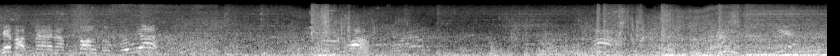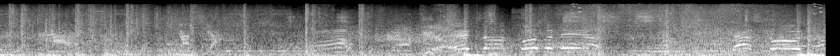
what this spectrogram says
Give a man a moment, will ya? Oh. Heads up, over there! Gas in!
